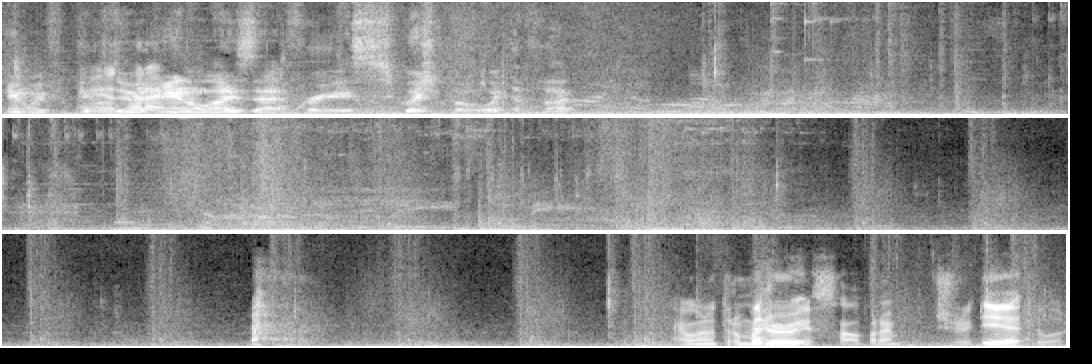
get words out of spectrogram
can't wait for people Yeah, to that I- analyze that phrase. Squish boat. What the fuck? I want to throw my Better- missile, but I'm sure it's Yeah. yeah. killer.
